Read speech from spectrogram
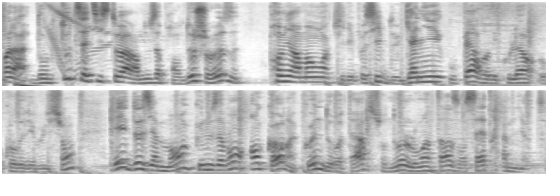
Voilà, donc toute cette histoire nous apprend deux choses. Premièrement, qu'il est possible de gagner ou perdre des couleurs au cours de l'évolution, et deuxièmement, que nous avons encore un cône de retard sur nos lointains ancêtres amniotes.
